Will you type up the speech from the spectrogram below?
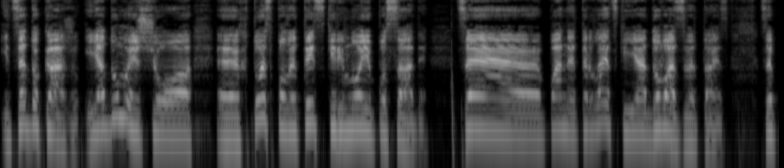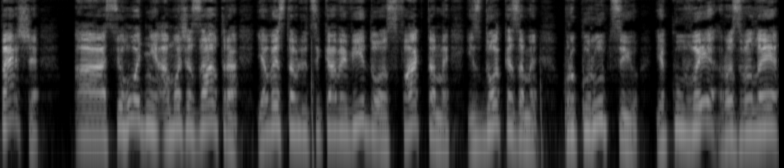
і це докажу. І я думаю, що е, хтось полетить з керівної посади. Це, пане Терлецький, я до вас звертаюсь. Це перше. А сьогодні, а може завтра, я виставлю цікаве відео з фактами і з доказами про корупцію, яку ви розвели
